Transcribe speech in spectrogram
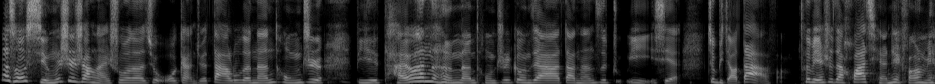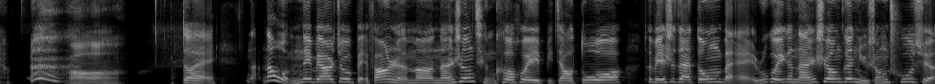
那从形式上来说呢，就我感觉大陆的男同志比台湾的男同志更加大男子主义一些，就比较大方，特别是在花钱这方面啊。对，那那我们那边就北方人嘛，男生请客会比较多，特别是在东北。如果一个男生跟女生出去，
